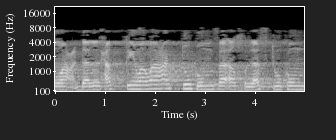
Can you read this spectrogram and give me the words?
وعد الحق ووعدتكم فأخلفتكم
